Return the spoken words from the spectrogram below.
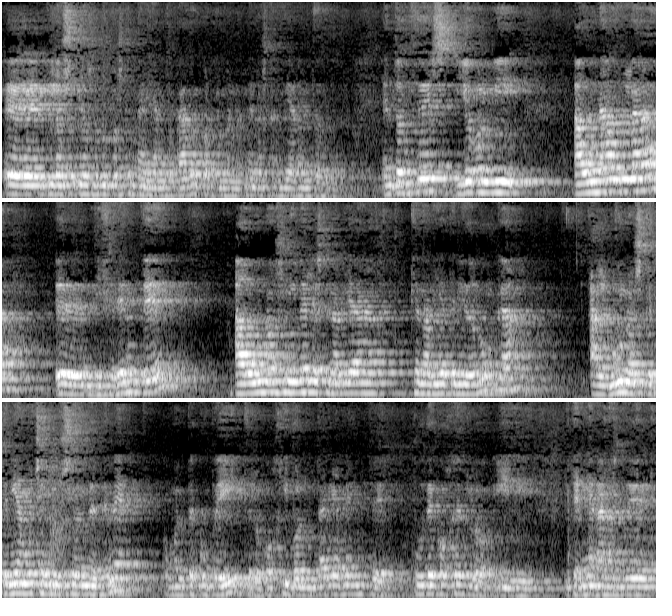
eh, los, grupos que me habían tocado porque me, los cambiaron todos. Entonces yo volví a un aula eh, diferente, a unos niveles que no, había, que no había tenido nunca, algunos que tenía mucha ilusión de tener, como el PQPI, que lo cogí voluntariamente, pude cogerlo y, tenía ganas de,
